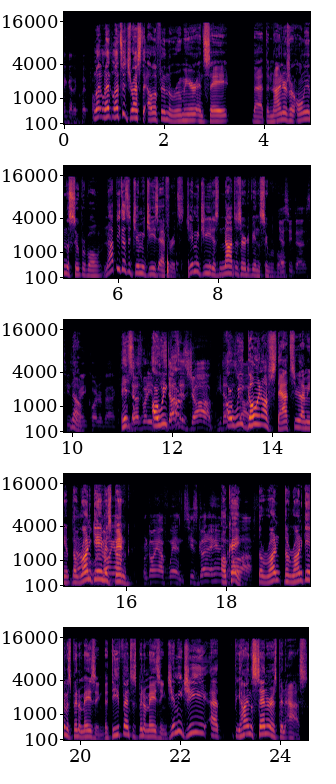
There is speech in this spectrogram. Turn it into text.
I gotta quit. let, let, let's address the elephant in the room here and say that the Niners are only in the Super Bowl not because of Jimmy G's efforts. Jimmy G does not deserve to be in the Super Bowl. Yes, he does. He's No. a great quarterback. It's- he does what he, are he we- does are- his job. He does are his we job. going off stats here? I mean, the No, run game has going been We're going off wins. He's good at handing okay. the ball off. The run the run game has been amazing. The defense has been amazing. Jimmy G at behind the center has been ass.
